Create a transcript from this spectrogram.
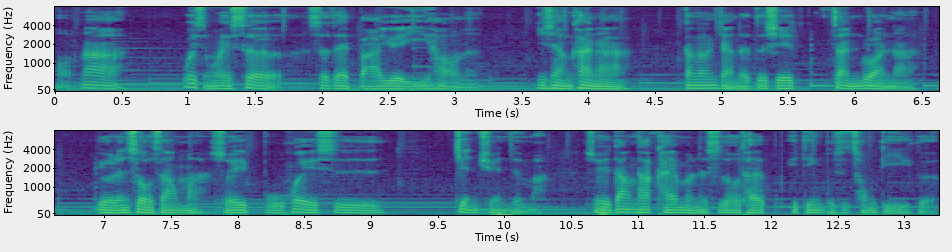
哦。那为什么会设设在八月一号呢？你想想看啊。刚刚讲的这些战乱啊，有人受伤嘛，所以不会是健全的嘛。所以当他开门的时候，他一定不是冲第一个，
